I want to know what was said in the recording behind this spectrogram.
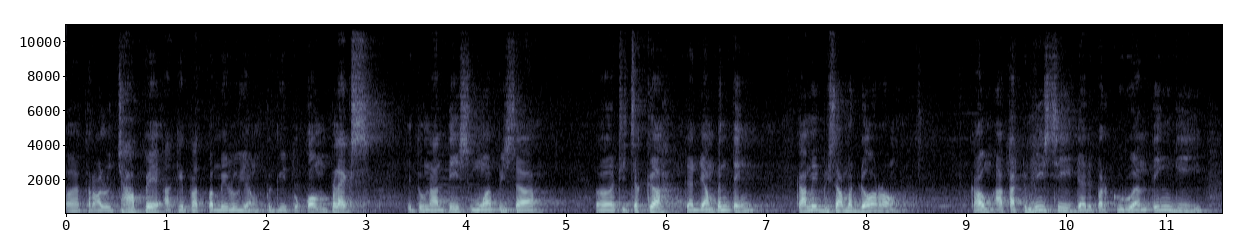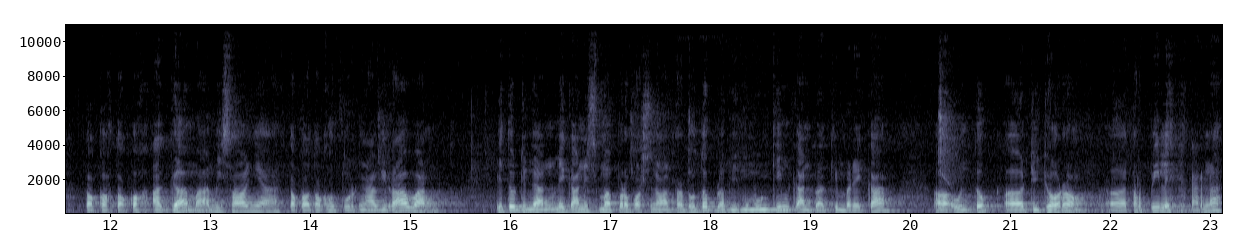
uh, terlalu capek akibat pemilu yang begitu kompleks itu nanti semua bisa uh, dicegah. Dan yang penting kami bisa mendorong kaum akademisi dari perguruan tinggi, tokoh-tokoh agama misalnya, tokoh-tokoh purnawirawan itu dengan mekanisme proporsional tertutup lebih memungkinkan bagi mereka uh, untuk uh, didorong uh, terpilih. Karena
